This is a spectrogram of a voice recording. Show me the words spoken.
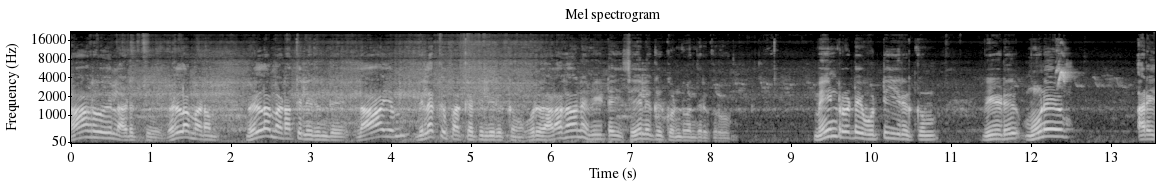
நாகர்கோவில் அடுத்து வெள்ளமடம். வெள்ளமடத்திலிருந்து லாயம் விளக்கு பக்கத்தில் இருக்கும் ஒரு அழகான வீட்டை சேலுக்கு கொண்டு வந்திருக்கிறோம். மெயின் ரோட்டை ஒட்டி இருக்கும் வீடு மூணு அரை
